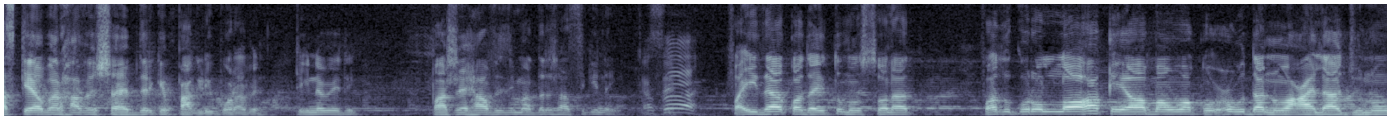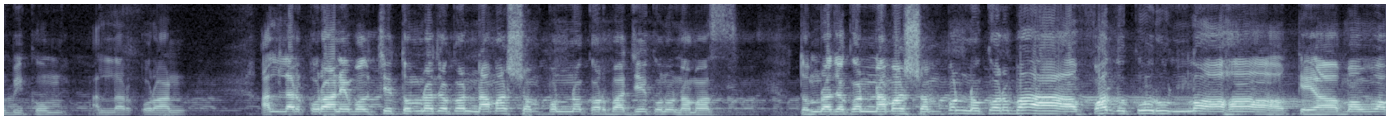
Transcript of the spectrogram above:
আজকে আবার হাফেজ সাহেবদেরকে পাগড়ি পরাবেন ঠিক না বেটি? পাশে হাফেজি মাদ্রাসা আছে কি নাই? ফাইদা কদাইতুমুস সালাত। ওয়া আল্লাহর কোরআন, আল্লাহর কোরআনে বলছে, তোমরা যখন নামাজ সম্পন্ন করবা, যে কোনো নামাজ, তোমরা যখন নামাজ সম্পন্ন করবা, ফাযকুরুল্লাহ কিয়ামান ওয়া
